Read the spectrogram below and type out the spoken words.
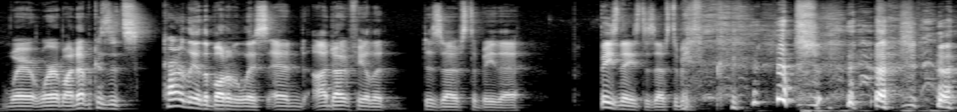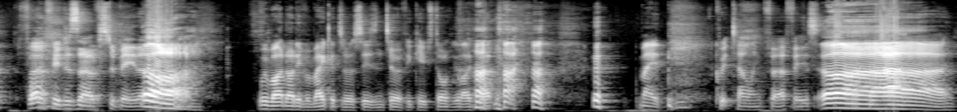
where where it might up because it's currently at the bottom of the list, and I don't feel it deserves to be there. Bees knees deserves to be. Furphy deserves to be there. Ah, we might not even make it to a season two if he keeps talking like that. Mate, quit telling Furfies. ah.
